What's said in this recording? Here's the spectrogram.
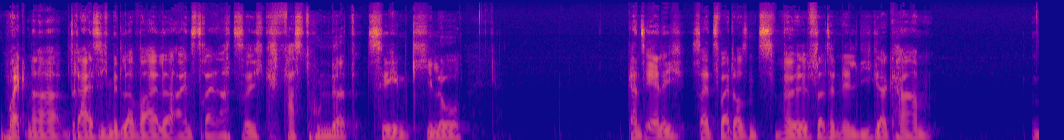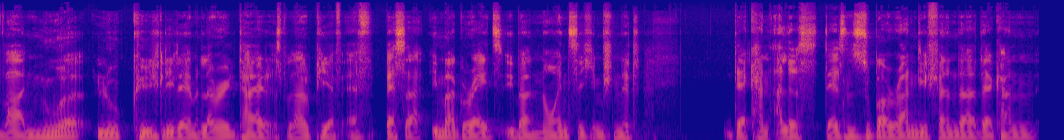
Wagner 30 mittlerweile, 1,83, fast 110 Kilo. Ganz ehrlich, seit 2012, als er in der Liga kam, war nur Luke Küchli, der ja mittlerweile retired ist, laut PFF, besser. Immer Grades über 90 im Schnitt. Der kann alles. Der ist ein super Run-Defender, der kann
